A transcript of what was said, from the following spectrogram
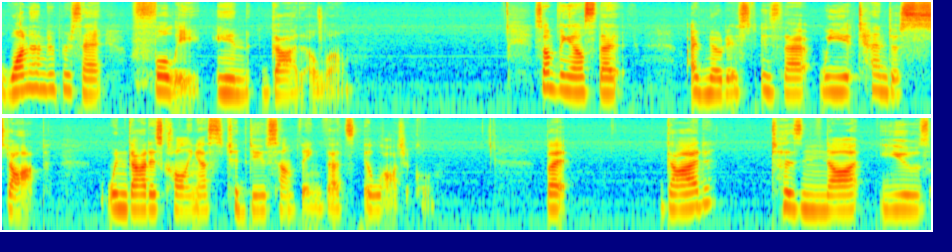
100% fully in God alone. Something else that I've noticed is that we tend to stop when God is calling us to do something that's illogical. But God does not use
